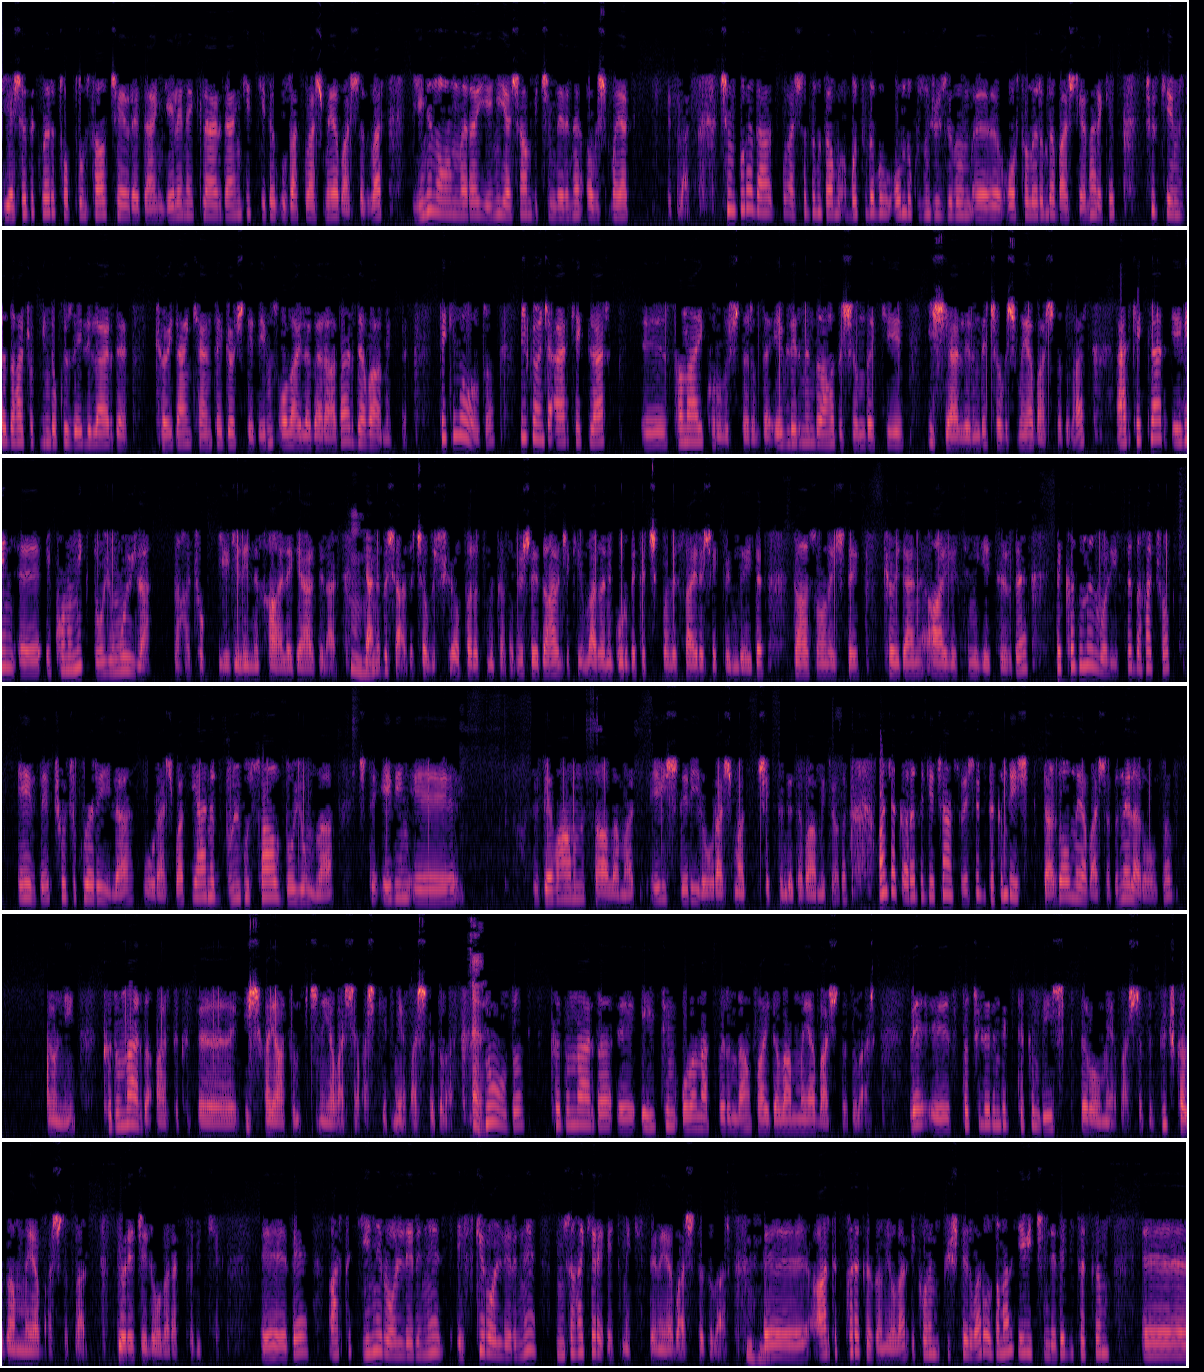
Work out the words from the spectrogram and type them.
yaşadıkları toplumsal çevreden, geleneklerden gitgide uzaklaşmaya başladılar. Yeni normlara, yeni yaşam biçimlerine alışmaya istediler. Şimdi burada başladığımız zaman Batı'da bu 19. yüzyılın e, ortalarında başlayan hareket Türkiye'mizde daha çok 1950'lerde köyden kente göç dediğimiz olayla beraber devam etti. Peki ne oldu? İlk önce erkekler e, sanayi kuruluşlarında, evlerinin daha dışındaki iş yerlerinde çalışmaya başladılar. Erkekler evin e, ekonomik doyumuyla daha çok ilgilenir hale geldiler. Hı hı. Yani dışarıda çalışıyor, parasını kazanıyor. İşte daha önceki yıllarda hani gurbete çıkma vesaire şeklindeydi. Daha sonra işte köyden ailesini getirdi. Ve kadının rolü ise daha çok evde çocuklarıyla uğraşmak. Yani duygusal doyumla işte evin e, devamını sağlamak, ev işleriyle uğraşmak şeklinde devam ediyordu. Ancak arada geçen süreçte bir takım değişiklikler de olmaya başladı. Neler oldu? Örneğin kadınlar da artık e, iş hayatının içine yavaş yavaş girmeye başladılar. Evet. Ne oldu? Kadınlar da e, eğitim olanaklarından faydalanmaya başladılar. Ve e, statülerinde bir takım değişiklikler olmaya başladı. Güç kazanmaya başladılar. Göreceli olarak tabii ki. E, ve artık yeni rollerini, eski rollerini müzakere etmek istemeye başladılar. E, artık para kazanıyorlar, ekonomik güçleri var. O zaman ev içinde de bir takım e,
